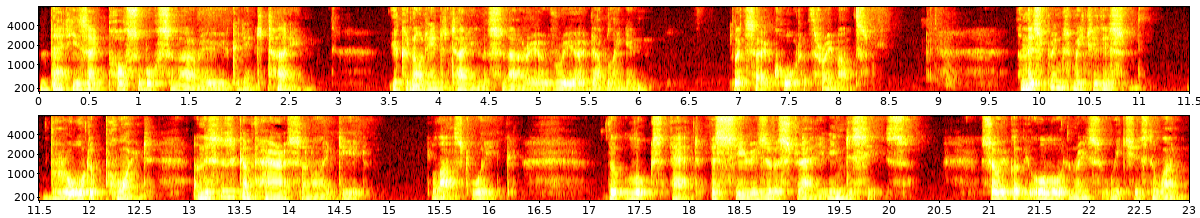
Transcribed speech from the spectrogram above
that is a possible scenario you could entertain. You could not entertain the scenario of Rio doubling in, let's say, a quarter, three months. And this brings me to this broader point. point, and this is a comparison I did last week that looks at a series of Australian indices. So we've got the All Ordinaries, which is the one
